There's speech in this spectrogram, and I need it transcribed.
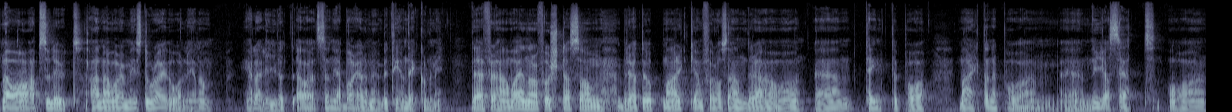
Ja, absolut. Han har varit min stora idol genom hela livet, ja, sen jag började med beteendeekonomi. Därför han var en av de första som bröt upp marken för oss andra och eh, tänkte på marknaden på eh, nya sätt och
